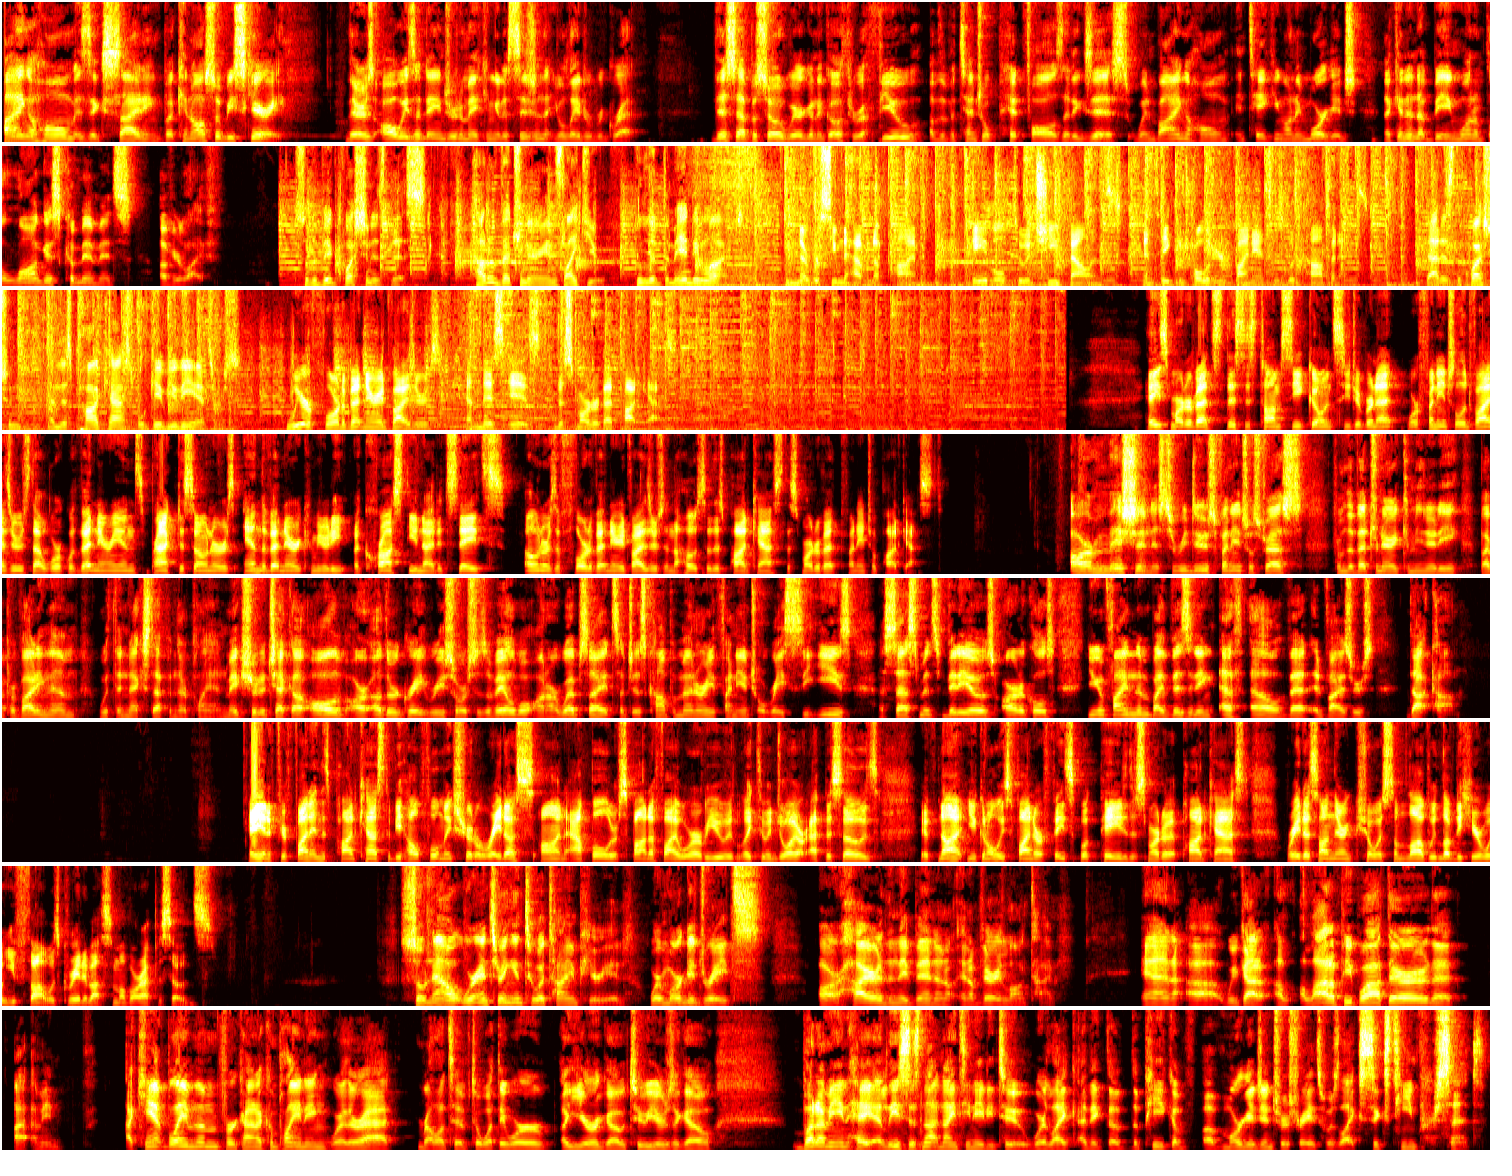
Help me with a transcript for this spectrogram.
Buying a home is exciting, but can also be scary. There is always a danger to making a decision that you'll later regret. This episode, we're going to go through a few of the potential pitfalls that exist when buying a home and taking on a mortgage that can end up being one of the longest commitments of your life. So, the big question is this How do veterinarians like you, who live demanding lives, who never seem to have enough time, able to achieve balance and take control of your finances with confidence? That is the question, and this podcast will give you the answers. We are Florida Veterinary Advisors, and this is the Smarter Vet Podcast. Hey, Smarter Vets, this is Tom Seco and CJ Burnett. We're financial advisors that work with veterinarians, practice owners, and the veterinary community across the United States, owners of Florida Veterinary Advisors, and the host of this podcast, the Smarter Vet Financial Podcast. Our mission is to reduce financial stress from the veterinary community by providing them with the next step in their plan. Make sure to check out all of our other great resources available on our website, such as complimentary financial race CEs, assessments, videos, articles. You can find them by visiting flvetadvisors.com. Hey, and if you're finding this podcast to be helpful, make sure to rate us on Apple or Spotify, wherever you would like to enjoy our episodes. If not, you can always find our Facebook page, the Smarter Vet Podcast rate us on there and show us some love. We'd love to hear what you thought was great about some of our episodes. So now we're entering into a time period where mortgage rates are higher than they've been in a, in a very long time. And uh, we've got a, a, lot of people out there that, I, I mean, I can't blame them for kind of complaining where they're at relative to what they were a year ago, two years ago but I mean, hey, at least it's not 1982, where like I think the the peak of of mortgage interest rates was like 16 percent.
